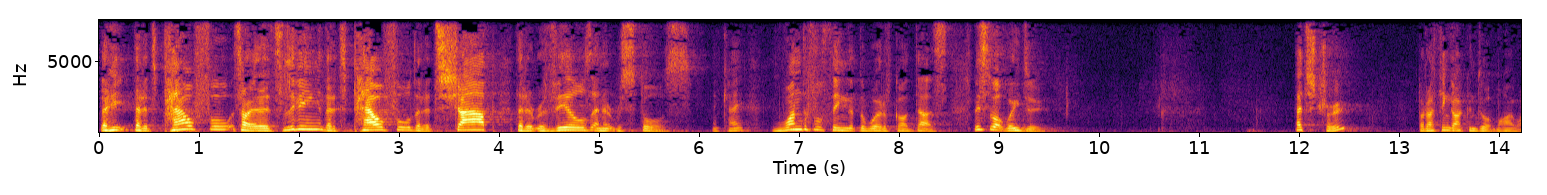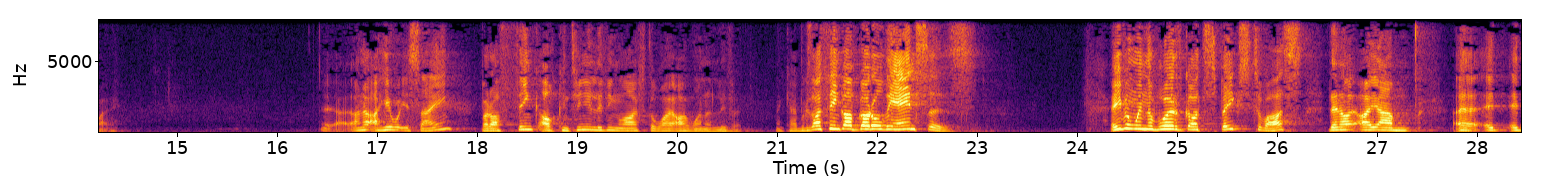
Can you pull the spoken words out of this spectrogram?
That, he, that it's powerful, sorry, that it's living, that it's powerful, that it's sharp, that it reveals and it restores. Okay? Wonderful thing that the Word of God does. This is what we do. That's true, but I think I can do it my way. I, know, I hear what you're saying, but I think I'll continue living life the way I want to live it. Okay? Because I think I've got all the answers. Even when the Word of God speaks to us, then I, I um, uh, it, it,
